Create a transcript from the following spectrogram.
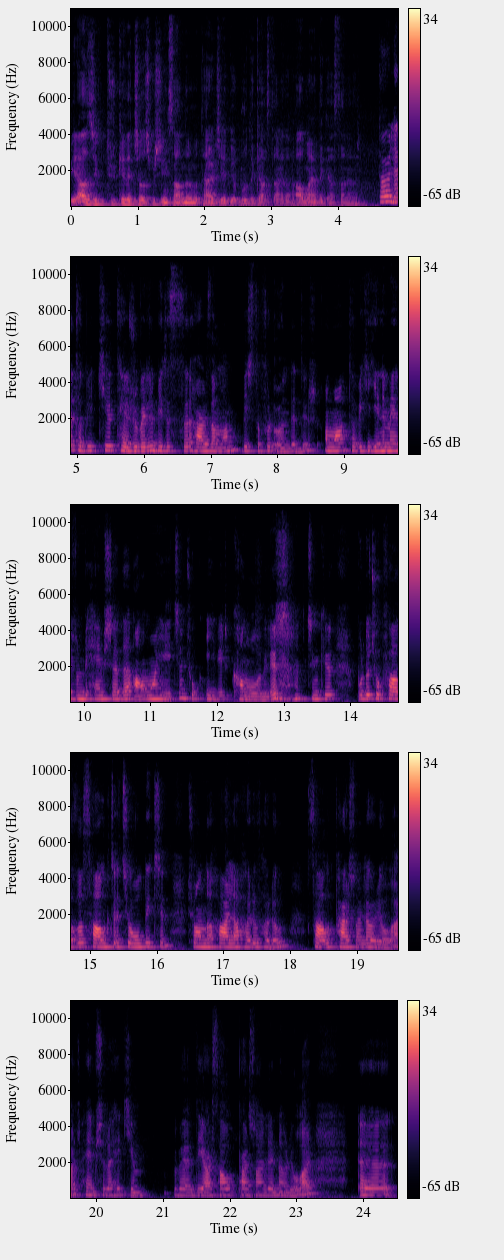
birazcık Türkiye'de çalışmış insanları mı tercih ediyor buradaki hastaneler, Almanya'daki hastaneler? Şöyle tabii ki tecrübeli birisi her zaman 1-0 öndedir. Ama tabii ki yeni mezun bir hemşire de Almanya için çok iyi bir kan olabilir. Çünkü burada çok fazla sağlıkçı açığı olduğu için şu anda hala harıl harıl sağlık personeli arıyorlar. Hemşire, hekim ve diğer sağlık personellerini arıyorlar. Ee,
